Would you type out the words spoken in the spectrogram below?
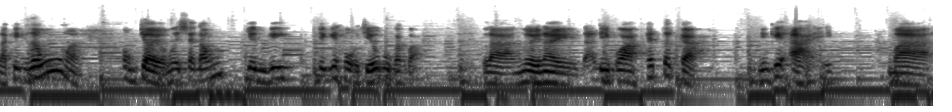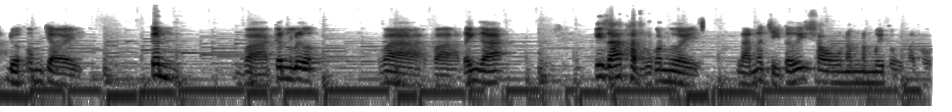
là cái dấu mà ông trời ông ấy sẽ đóng trên cái trên cái hộ chiếu của các bạn. Là người này đã đi qua hết tất cả những cái ải mà được ông trời cân và cân lượng và và đánh giá. Cái giá thật của con người là nó chỉ tới sau năm 50 tuổi mà thôi.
